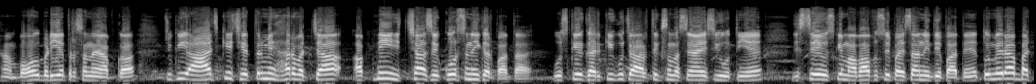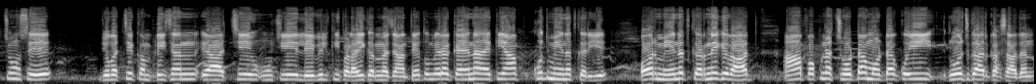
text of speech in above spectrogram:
हाँ बहुत बढ़िया प्रश्न है आपका। क्योंकि आज के क्षेत्र में हर बच्चा अपनी इच्छा से कोर्स नहीं कर पाता है। उसके घर की कुछ आर्थिक समस्याएँ ऐसी होती हैं, जिससे उसके माँ बाप उसे पैसा नहीं दे पाते हैं। तो मेरा बच्चों से, जो बच्चे कंपटीशन या अच्छे, ऊँचे लेवल की पढ़ाई करना चाहते हैं तो मेरा कहना है कि आप खुद मेहनत करिए। और मेहनत करने के बाद आप अपना छोटा मोटा कोई रोज़गार का साधन,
